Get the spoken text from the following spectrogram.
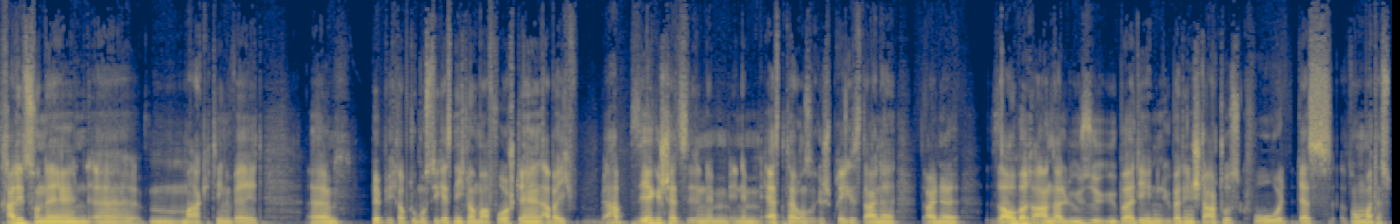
traditionellen äh, Marketingwelt. Ähm, Pip, ich glaube, du musst dich jetzt nicht nochmal vorstellen, aber ich habe sehr geschätzt in dem, in dem ersten Teil unseres Gesprächs deine, deine saubere Analyse über den, über den Status quo des, sagen mal, des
